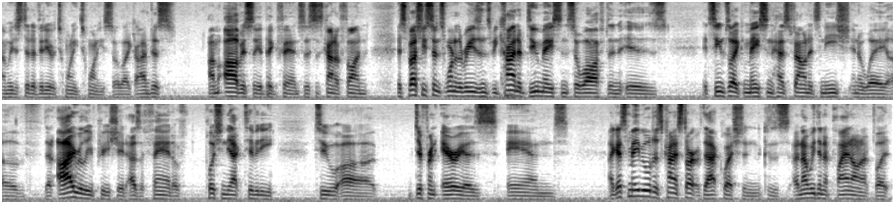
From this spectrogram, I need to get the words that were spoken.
and we just did a video of 2020. So like I'm just I'm obviously a big fan. So this is kind of fun, especially since one of the reasons we kind of do Mason so often is it seems like Mason has found its niche in a way of that I really appreciate as a fan of pushing the activity to uh, different areas. And I guess maybe we'll just kind of start with that question because I know we didn't plan on it, but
